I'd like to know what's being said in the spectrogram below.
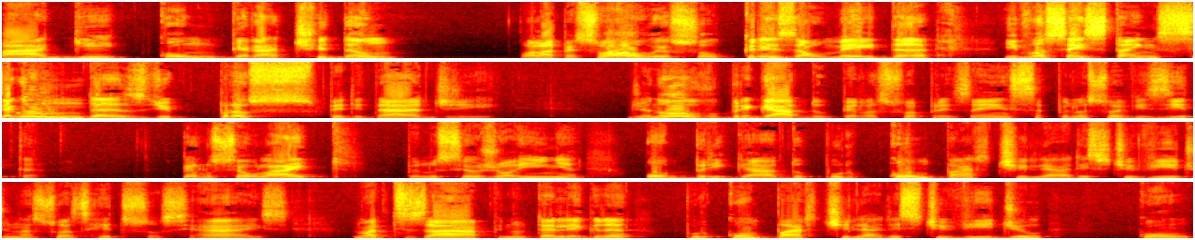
Pague com gratidão. Olá pessoal, eu sou Cris Almeida e você está em Segundas de Prosperidade. De novo, obrigado pela sua presença, pela sua visita, pelo seu like, pelo seu joinha. Obrigado por compartilhar este vídeo nas suas redes sociais, no WhatsApp, no Telegram, por compartilhar este vídeo com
